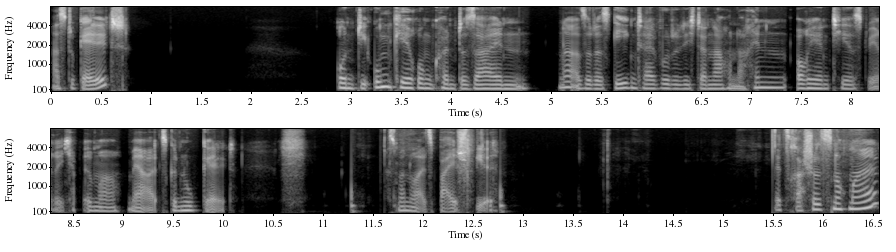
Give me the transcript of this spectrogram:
hast du Geld. Und die Umkehrung könnte sein, Ne? Also das Gegenteil, wo du dich dann nach und nach hin orientierst, wäre, ich habe immer mehr als genug Geld. Das mal nur als Beispiel. Jetzt raschelt's nochmal.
